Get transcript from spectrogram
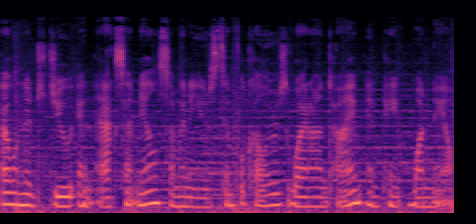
I wanted to do an accent nail, so I'm going to use Simple Colors White on Time and paint one nail.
